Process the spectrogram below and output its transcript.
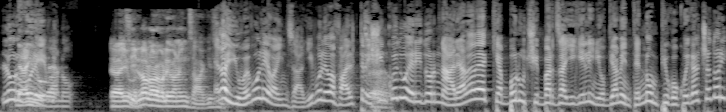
Loro Della volevano. Della Juve. Sì, loro volevano Inzaghi. E la Juve voleva Inzaghi, voleva fare il 3-5-2 e ritornare alla vecchia Bonucci, Barzagli, Chiellini, ovviamente non più con quei calciatori,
